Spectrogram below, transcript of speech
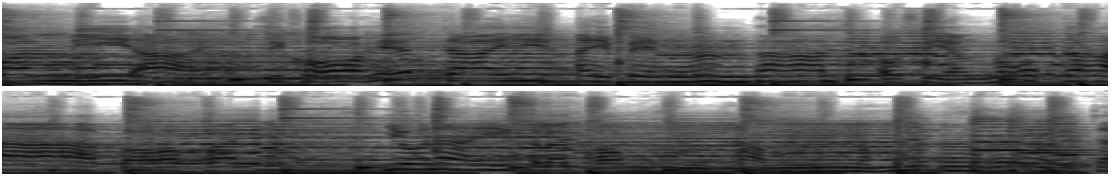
วันนี้อายสิขอเหตุใจให้เป็นทาน เอาเสียงนกกาปอบควัน อยู่ในกระท่อมทำใจ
